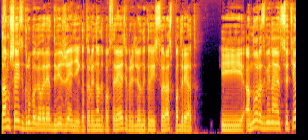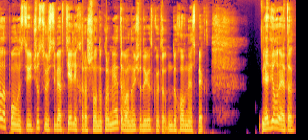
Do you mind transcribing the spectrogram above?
Там шесть, грубо говоря, движений, которые надо повторять определенное количество раз подряд. И оно разминает все тело полностью, и чувствуешь себя в теле хорошо. Но кроме этого, оно еще дает какой-то духовный аспект. Я делаю это.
